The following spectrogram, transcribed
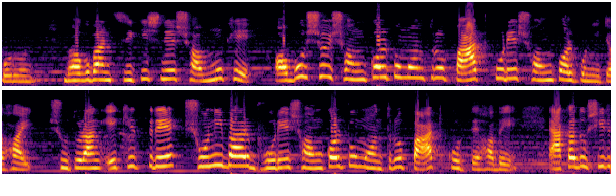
করুন। ভগবান শ্রীকৃষ্ণের সম্মুখে অবশ্যই সংকল্প মন্ত্র পাঠ করে সংকল্প নিতে হয়। সুতরাং এক্ষেত্রে শনিবার ভোরে সংকল্প মন্ত্র পাঠ করতে হবে। একাদশীর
